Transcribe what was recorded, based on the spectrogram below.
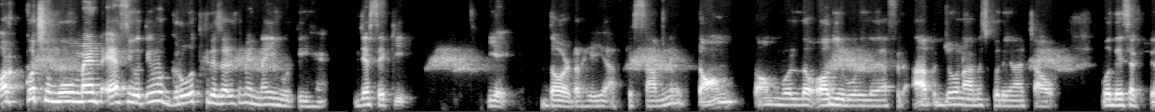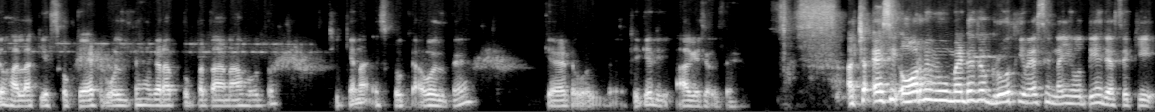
और कुछ मूवमेंट ऐसी होती है, वो ग्रोथ के रिज़ल्ट में नहीं होती है। जैसे कि ये। दौड़ रही है आपके सामने। टॉम टॉम बोल दो, ऑगी बोल दो, या फिर आप जो नाम इसको देना चाहो, वो दे सकते हो। हालाँकि इसको कैट बोलते हैं, अगर आपको पता ना हो तो। ठीक है ना? इसको क्या बोलते हैं? कैट बोलते हैं। ठीक है जी, आगे चलते हैं। अच्छा ऐसी और भी मूवमेंट है जो ग्रोथ की वजह से नहीं होती है, जैसे कि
